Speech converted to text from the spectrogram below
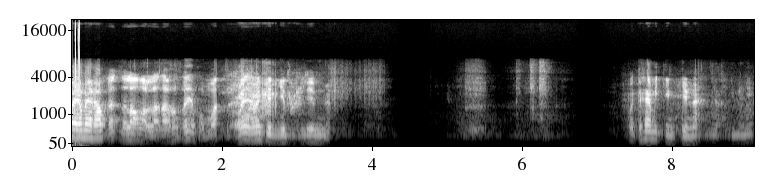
ไม่ไม่ครับเอ้ยเดี๋ยวลองก่อนแล้วนะเฮ้ยผมว่าเฮ้ยไม่กินกินกินมันก็แค่มีกลิ่นกินนะอยากกินอันนี้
